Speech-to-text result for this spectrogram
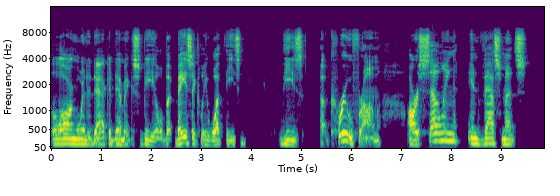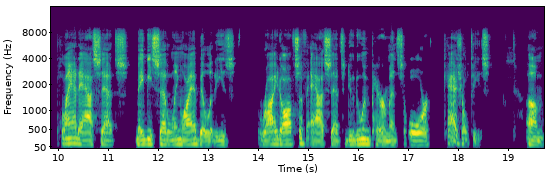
long-winded academic spiel, but basically what these these accrue from are selling investments, plant assets, maybe settling liabilities, write-offs of assets due to impairments or casualties. Um,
